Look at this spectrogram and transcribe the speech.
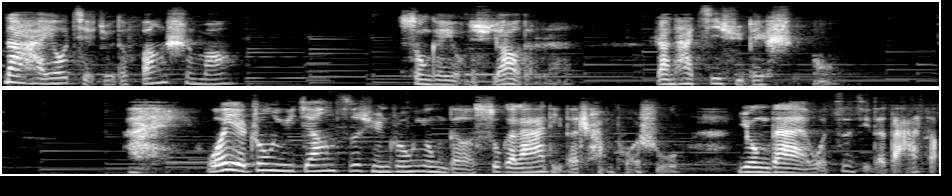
那还有解决的方式吗？送给有需要的人，让他继续被使用。唉，我也终于将咨询中用的苏格拉底的产婆书用在我自己的打扫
